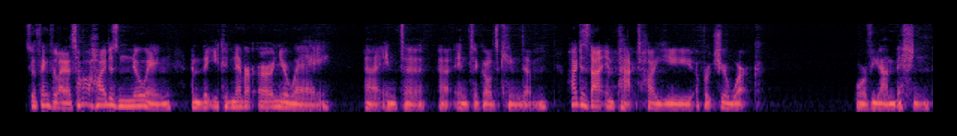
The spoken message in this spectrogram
So think of it like this: how, how does knowing um, that you could never earn your way uh, into uh, into God's kingdom, how does that impact how you approach your work or view ambition?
